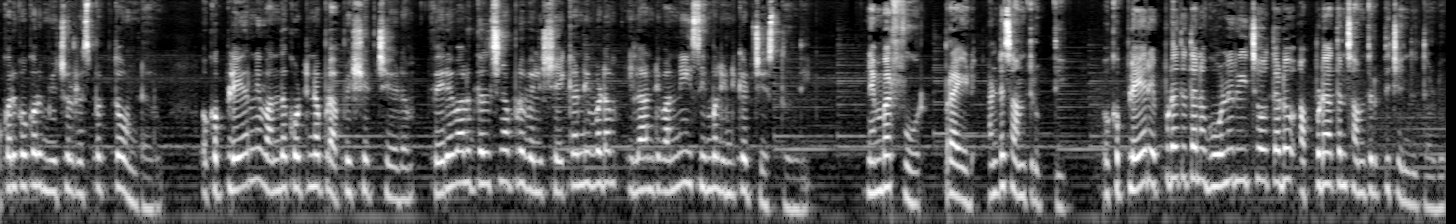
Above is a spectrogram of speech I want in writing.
ఒకరికొకరు మ్యూచువల్ రెస్పెక్ట్తో ఉంటారు. ఒక ప్లేయర్ని వంద కొట్టినప్పుడు అప్రిషియేట్ చేయడం వేరే వాళ్ళు గెలిచినప్పుడు వెళ్ళి షేక్ అండ్ ఇవ్వడం ఇలాంటివన్నీ ఈ సింబల్ ఇండికేట్ చేస్తుంది. నెంబర్ ఫోర్ ప్రైడ్ అంటే సంతృప్తి. ఒక ప్లేయర్ ఎప్పుడైతే తన గోల్ని రీచ్ అవుతాడో అప్పుడే అతను సంతృప్తి చెందుతాడు.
